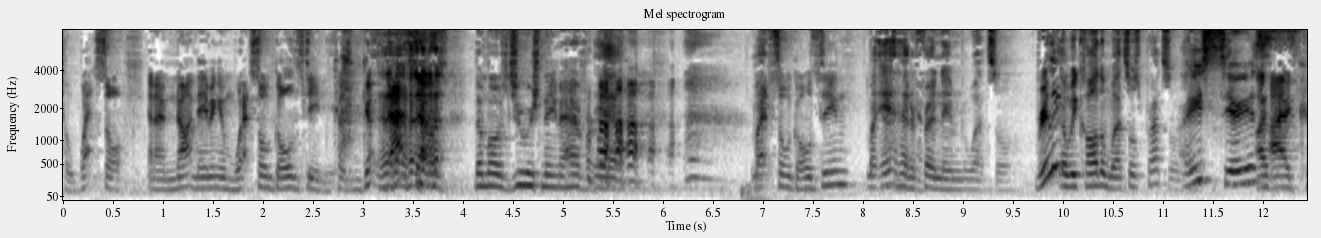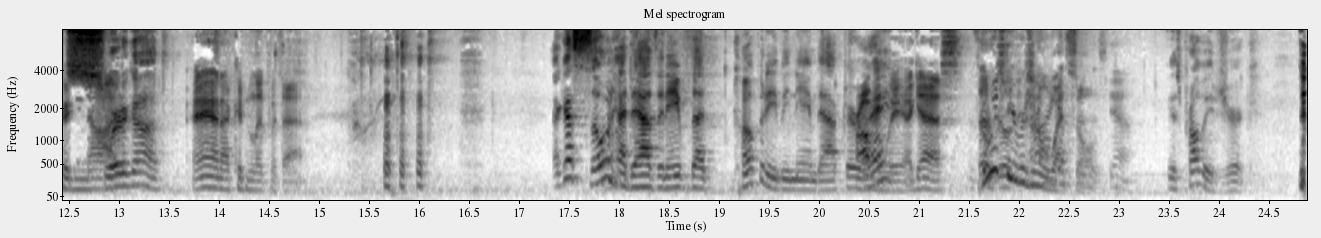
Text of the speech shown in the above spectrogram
to Wetzel, and I'm not naming him Wetzel Goldstein because that sounds the most Jewish name ever. Yeah. Wetzel Goldstein? My aunt had a friend named Wetzel. Really? And we called him Wetzel's Pretzels. Are you serious? I could not. Swear to God. And I couldn't live with that. I guess someone had to have the name for that company be named after, right? Probably, I guess. Who was really- the original Oh, Wetzel? it is, Yeah. He was probably a jerk.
